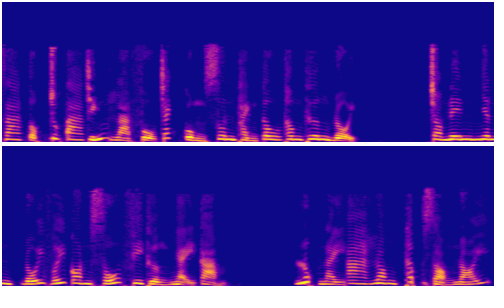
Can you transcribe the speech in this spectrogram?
gia tộc chúng ta chính là phụ trách cùng Xuân Thành câu thông thương đội. Cho nên nhân đối với con số phi thường nhạy cảm. Lúc này A Long thấp giọng nói.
